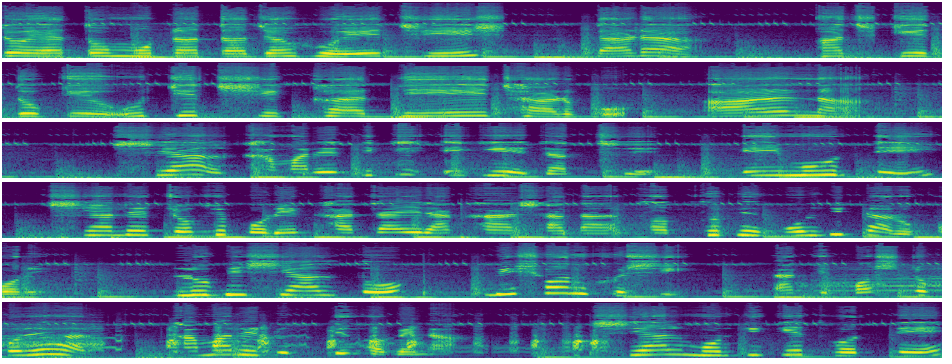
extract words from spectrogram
তো এত মোটা তাজা হয়েছিস। দাঁড়া আজকে তোকে উচিত শিক্ষা দিয়ে ছাড়বো আর না। শিয়াল খামারের দিকে এগিয়ে যাচ্ছে। এই মুহূর্তেই শিয়ালের চোখে পড়ে খাঁচায় রাখা সাদা ধবধবে মুরগিটার উপরে। লুবি শিয়াল তো ভীষণ খুশি। তাকে কষ্ট করে আর খামারে ঢুকতে হবে না। শিয়াল মুরগিকে ধরতে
